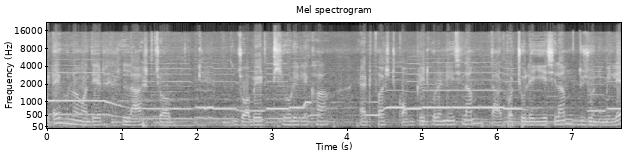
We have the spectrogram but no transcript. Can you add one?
এটাই হলো আমাদের লাস্ট জব জবের থিওরি লেখা অ্যাট ফার্স্ট কমপ্লিট করে নিয়েছিলাম, তারপর চলে গিয়েছিলাম দুজনে মিলে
